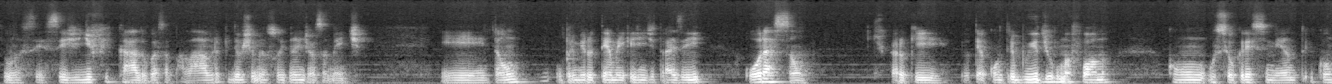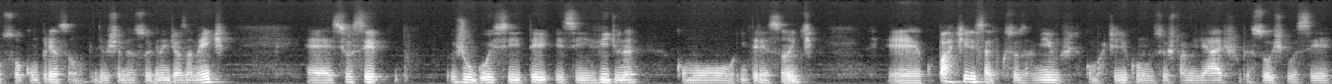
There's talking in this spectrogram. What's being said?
que você seja edificado com essa palavra, que Deus te abençoe grandiosamente. E, então, o primeiro tema aí que a gente traz aí, oração. Espero que eu tenha contribuído de alguma forma com o seu crescimento e com sua compreensão. Que Deus te abençoe grandiosamente. É, se você julgou esse, esse vídeo né, como interessante, é, compartilhe sabe, com seus amigos, compartilhe com seus familiares, com pessoas que você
